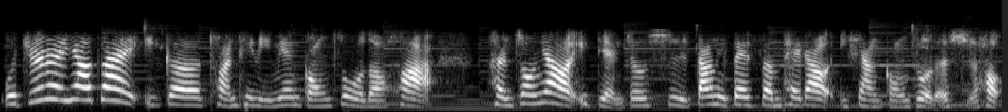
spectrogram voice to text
我觉得要在一个团体里面工作的话，很重要一点就是，当你被分配到一项工作的时候，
